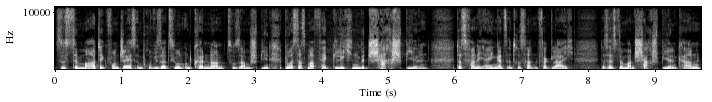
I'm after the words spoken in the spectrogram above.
Systematik von Jazz-Improvisation und können dann zusammen spielen. Du hast das mal verglichen mit Schachspielen. Das fand ich eigentlich einen ganz interessanten Vergleich. Das heißt, wenn man Schach spielen kann,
